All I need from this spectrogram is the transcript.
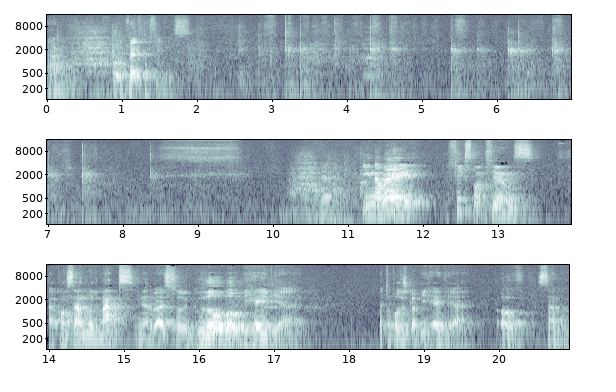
um, of vector fields. Yeah. In a way, fixed point theorems are concerned with maps, in other words, so global behavior, a topological behavior of some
